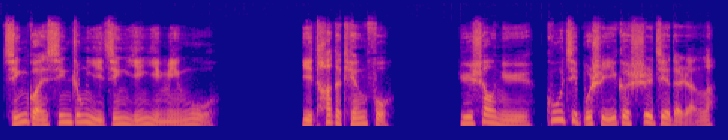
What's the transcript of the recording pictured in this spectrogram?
尽管心中已经隐隐明悟，以他的天赋，与少女估计不是一个世界的人了。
